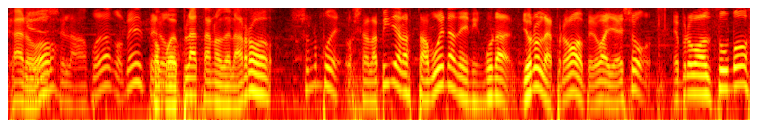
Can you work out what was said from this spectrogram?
Claro. que se la pueda comer, pero. Como el plátano del arroz. Eso no puede. O sea, la piña no está buena de ninguna. Yo no la he probado, pero vaya, eso. He probado el zumo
